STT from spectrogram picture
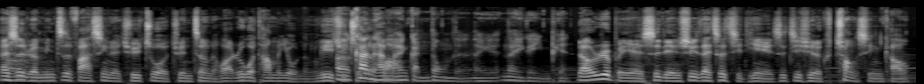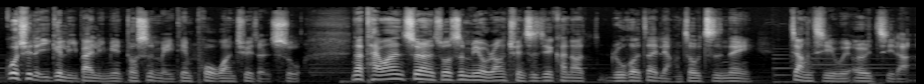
但是人民自发性的去做捐赠的话，如果他们有能力去做的话，呃、看的还蛮感动的那个那一个影片。然后日本也是连续在这几天也是继续的创新高，过去的一个礼拜里面都是每天破万确诊数。那台湾虽然说是没有让全世界看到如何在两周之内降级为二级啦，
